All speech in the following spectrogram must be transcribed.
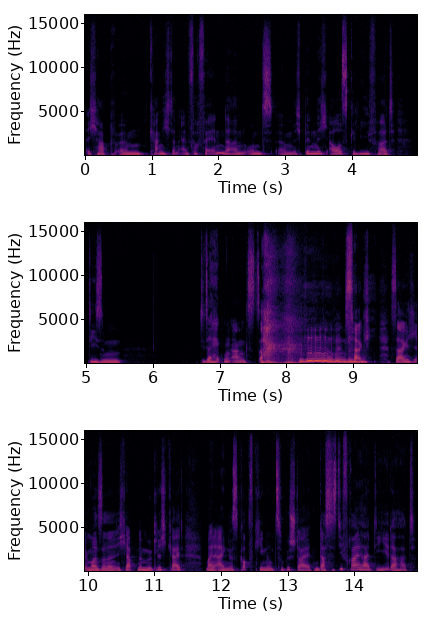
ich habe, ähm, kann ich dann einfach verändern. Und ähm, ich bin nicht ausgeliefert diesem, dieser Heckenangst, sage ich, sag ich immer, sondern ich habe eine Möglichkeit, mein eigenes Kopfkino zu gestalten. Das ist die Freiheit, die jeder hat.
